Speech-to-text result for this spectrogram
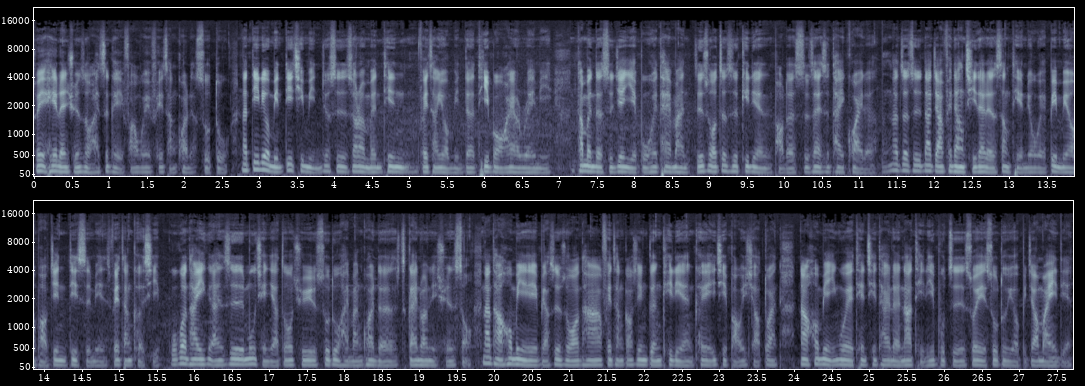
所以黑人选手还是可以发挥非常快的速度。那第六名、第七名就是 Solomon Team 非常有名的 Tibo 还有 Remy，他们的时间也不会太慢，只是说这次 Kilian 跑的实在是太快了。那这次大家非常期待的上田刘伟并没有跑进第十名，非常可惜。不过他依然是目前亚洲区速度还蛮快的 Skyrunning 选手。那他后面也表示说，他非常高兴跟 Kilian 可以一起跑一小段。那后面因为天气太冷，那体力不支，所以速度有比较慢一点。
